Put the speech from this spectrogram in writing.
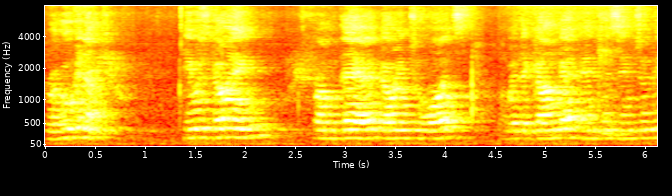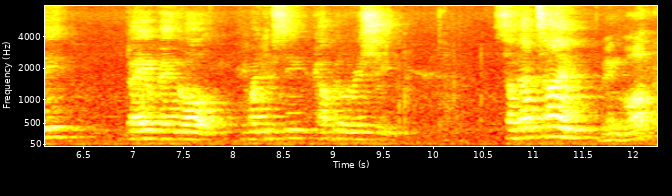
Rahugana, he was going from there, going towards when the Ganga enters into the Bay of Bengal. He went to see Kapil Rishi. So that time... Bengal?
